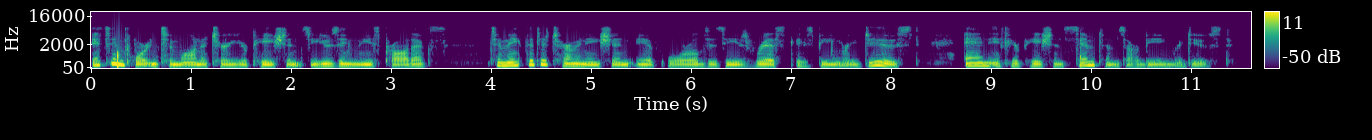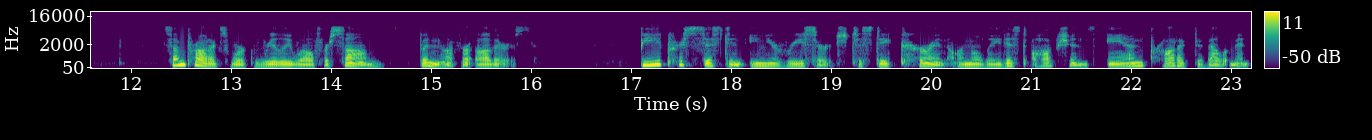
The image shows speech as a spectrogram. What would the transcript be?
It's important to monitor your patients using these products to make the determination if oral disease risk is being reduced and if your patient's symptoms are being reduced. Some products work really well for some, but not for others. Be persistent in your research to stay current on the latest options and product development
